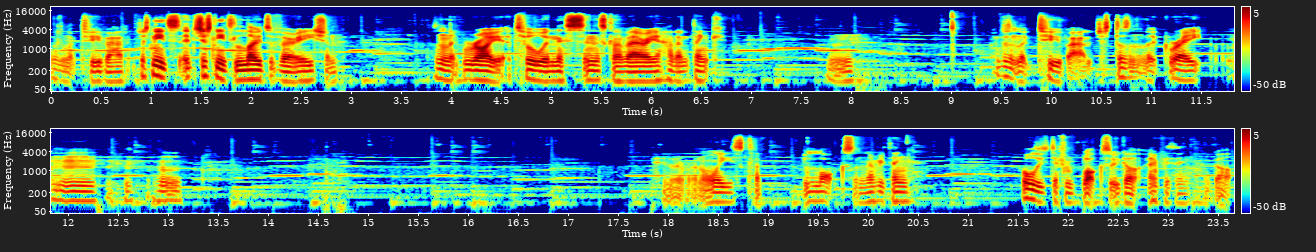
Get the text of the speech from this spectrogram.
Doesn't look too bad. It just needs it just needs loads of variation. Doesn't look right at all in this in this kind of area. I don't think. Mm. It doesn't look too bad. It just doesn't look great. Mm -hmm. All these kind of blocks and everything. All these different blocks that we got. Everything we got.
